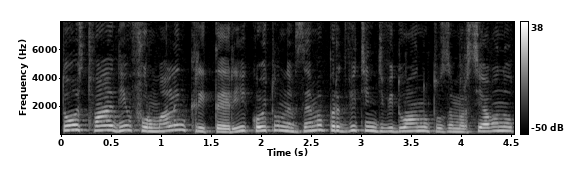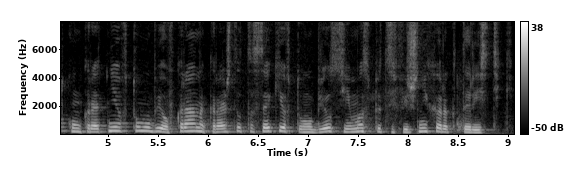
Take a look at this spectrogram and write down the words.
Тоест, това е един формален критерий, който не взема предвид индивидуалното замърсяване от конкретния автомобил. В края на краищата всеки автомобил си има специфични характеристики.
